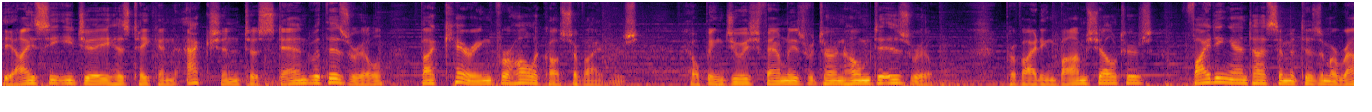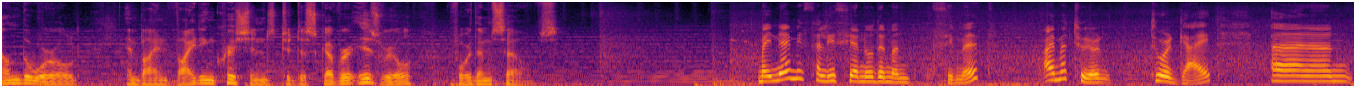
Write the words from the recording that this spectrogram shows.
the ICEJ has taken action to stand with Israel by caring for Holocaust survivors, helping Jewish families return home to Israel, providing bomb shelters, fighting anti Semitism around the world, and by inviting Christians to discover Israel for themselves. My name is Alicia Nudelman Simet. I'm a tour, tour guide, and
